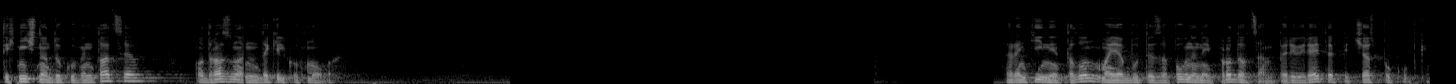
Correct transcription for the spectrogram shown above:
Технічна документація одразу на декількох мовах. Гарантійний талон має бути заповнений продавцем. Перевіряйте під час покупки.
